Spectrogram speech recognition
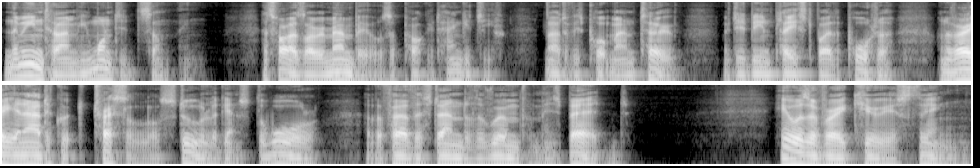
In the meantime, he wanted something. As far as I remember, it was a pocket handkerchief out of his portmanteau, which had been placed by the porter on a very inadequate trestle or stool against the wall at the furthest end of the room from his bed. Here was a very curious thing.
